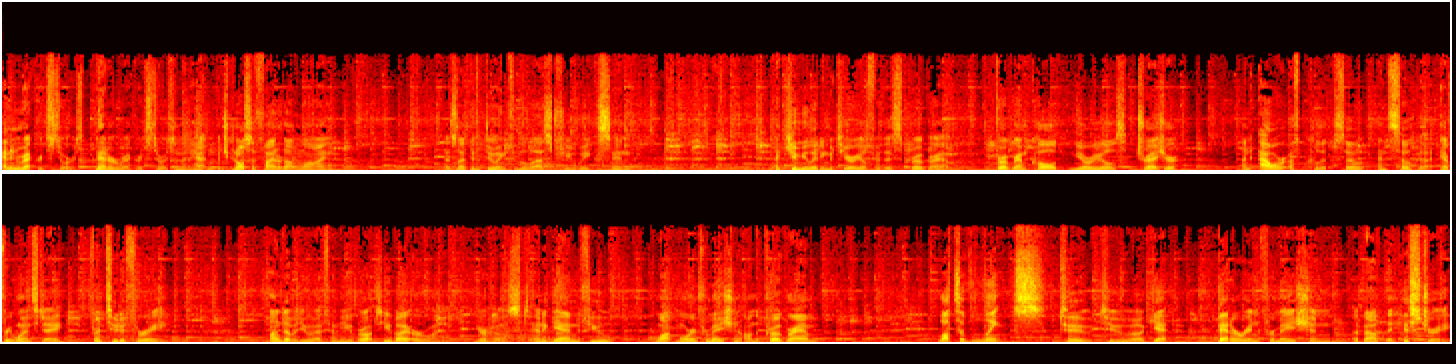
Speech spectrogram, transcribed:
and in record stores, better record stores in Manhattan, but you can also find it online, as I've been doing for the last few weeks in accumulating material for this program. A program called Muriel's Treasure, an hour of calypso and soca every Wednesday from 2 to 3 on WFMU, brought to you by Irwin, your host. And again, if you want more information on the program, lots of links too to uh, get better information about the history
